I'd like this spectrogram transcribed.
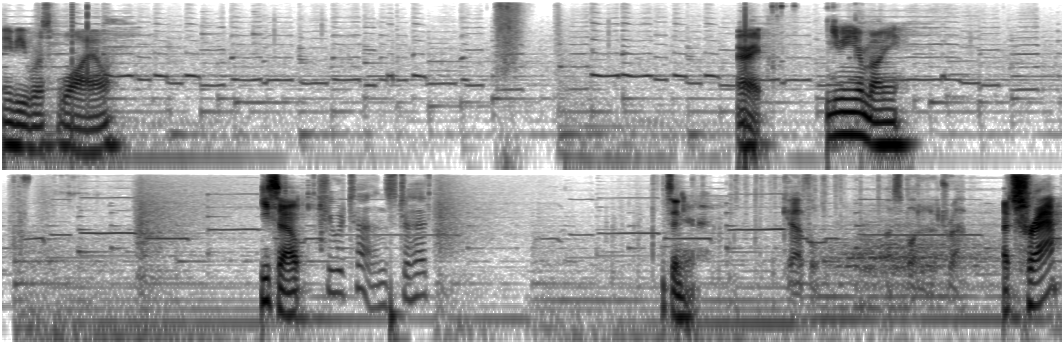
maybe worthwhile. All right, give me your money. Peace out. She returns to her. It's in here. Careful. I spotted a trap. A trap?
